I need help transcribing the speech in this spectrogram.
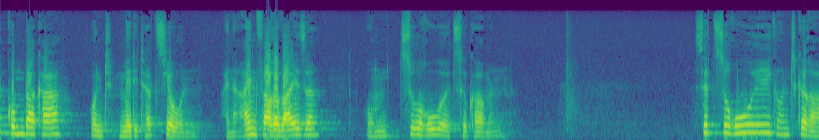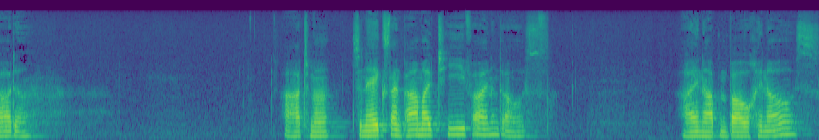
Kumbhaka und Meditation. Eine einfache Weise, um zur Ruhe zu kommen. Sitze ruhig und gerade. Atme zunächst ein paar Mal tief ein und aus. Einatmen Bauch hinaus,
